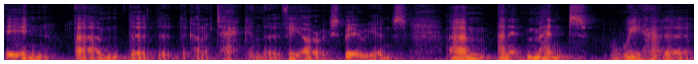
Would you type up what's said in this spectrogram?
in um, the, the, the kind of tech and the VR experience, um, and it meant we had a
